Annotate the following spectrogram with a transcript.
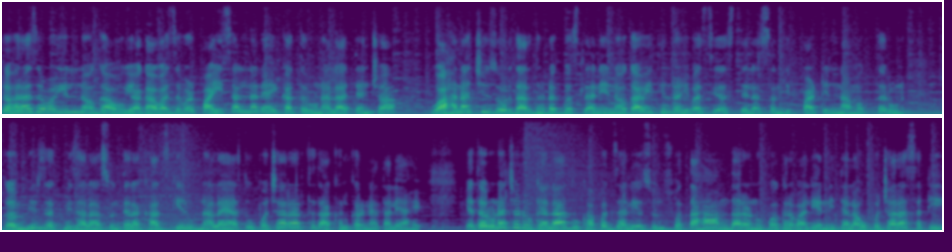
शहराजवळील नगाव या गावाजवळ पायी चालणाऱ्या एका तरुणाला त्यांच्या वाहनाची जोरदार धडक बसल्याने नगाव येथील रहिवासी असलेला संदीप पाटील नामक तरुण गंभीर जखमी झाला असून त्याला खाजगी रुग्णालयात उपचारार्थ दाखल करण्यात आले आहे. या तरुणाच्या डोक्याला दुखापत झाली असून स्वतः आमदार अनुप अग्रवाल यांनी त्याला उपचारासाठी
